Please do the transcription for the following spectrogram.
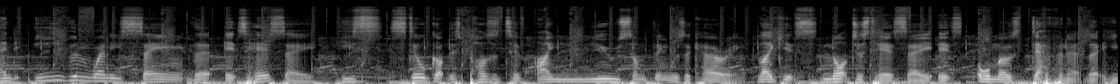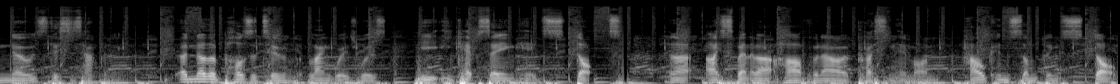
And even when he's saying that it's hearsay, he's still got this positive, I knew something was occurring. Like it's not just hearsay, it's almost definite that he knows this is happening. Another positive language was he, he kept saying it stopped. And I, I spent about half an hour pressing him on how can something stop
